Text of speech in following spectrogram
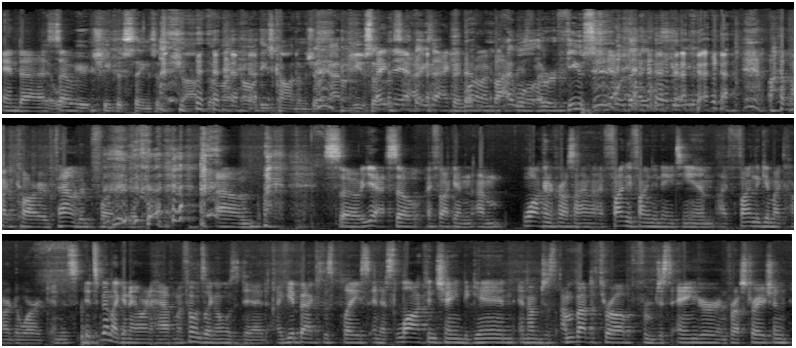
And uh, Yeah, what so are your cheapest things in the shop? They're like, oh, these condoms. You're like, I don't use those. Yeah, exactly. What am I buying I will for? refuse to support that industry. my car and pounded before I did it. Um, so yeah, so I fucking I'm walking across the island. I finally find an ATM. I finally get my card to work, and it's it's been like an hour and a half. My phone's like almost dead. I get back to this place, and it's locked and chained again. And I'm just I'm about to throw up from just anger and frustration.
